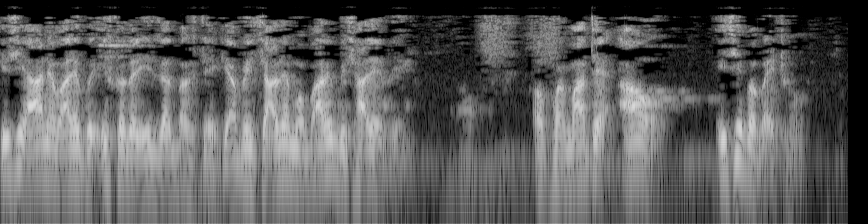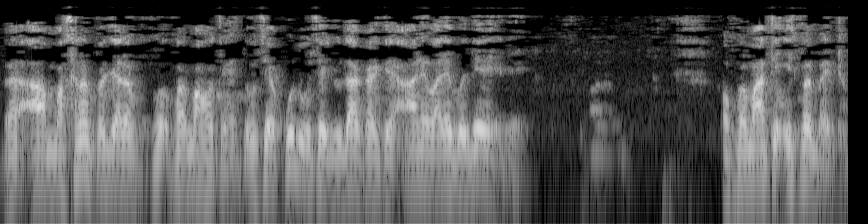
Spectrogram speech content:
کسی آنے والے کو اس قدر عزت بخشتے کہ اپنی چادر مبارک بچھا دیتے اور فرماتے آؤ، اسی پر بیٹھو۔ اگر آپ مسرت پر جب فرما ہوتے ہیں تو اسے خود اسے جدا کر کے آنے والے کو دے دیتے اور فرماتے اس پر بیٹھو۔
